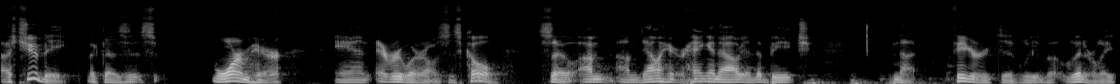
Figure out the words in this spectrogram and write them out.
I should be because it's warm here and everywhere else is cold. So I'm I'm down here hanging out at the beach, not figuratively but literally,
